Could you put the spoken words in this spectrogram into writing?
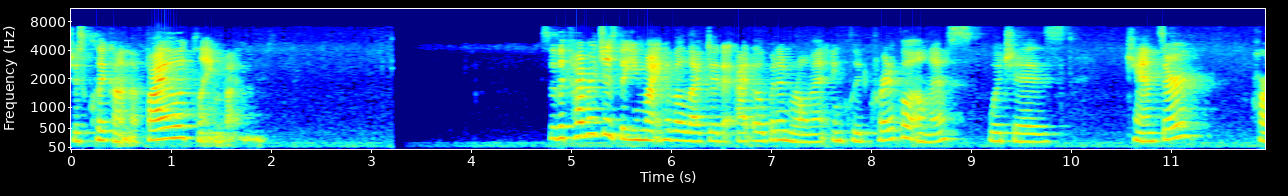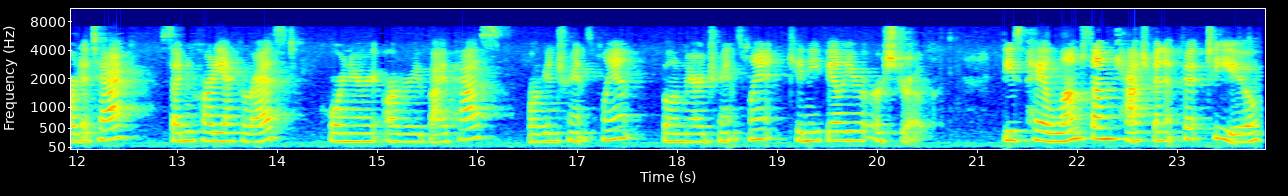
Just click on the File a Claim button. So the coverages that you might have elected at open enrollment include critical illness, which is cancer, heart attack, sudden cardiac arrest, coronary artery bypass, organ transplant, bone marrow transplant, kidney failure, or stroke. These pay a lump sum cash benefit to you.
